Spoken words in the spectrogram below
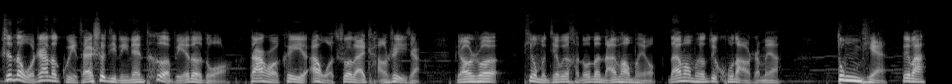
真的，我这样的鬼才设计理念特别的多，大家伙可以按我说的来尝试一下。比方说，听我们节目有很多的南方朋友，南方朋友最苦恼什么呀？冬天，对吧？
